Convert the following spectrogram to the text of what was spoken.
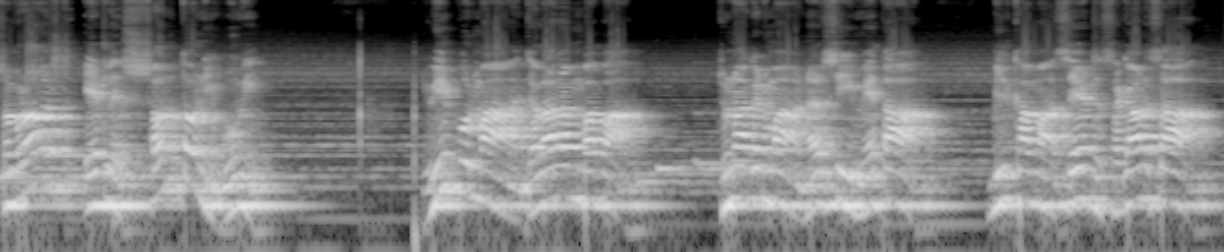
સૌરાષ્ટ્ર એટલે સંતોની ભૂમિ. વીરપુરમાં જલારામ બાપા, જુનાગઢમાં નરસિંહ મહેતા બિલખામાં શેઠ સગાડસા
